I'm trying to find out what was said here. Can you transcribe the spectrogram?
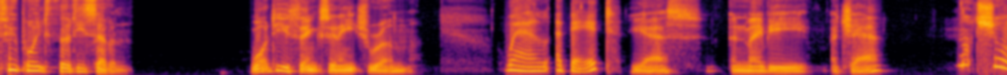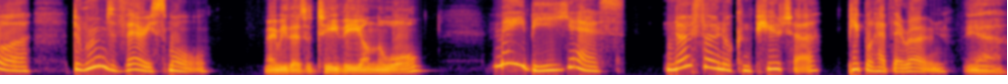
2.37. What do you think's in each room? Well, a bed? Yes, and maybe a chair? Not sure. The room's very small. Maybe there's a TV on the wall? Maybe, yes. No phone or computer. People have their own. Yeah.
